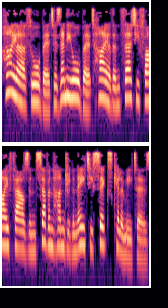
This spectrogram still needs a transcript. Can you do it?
High Earth orbit is any orbit higher than 35786 kilometers.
